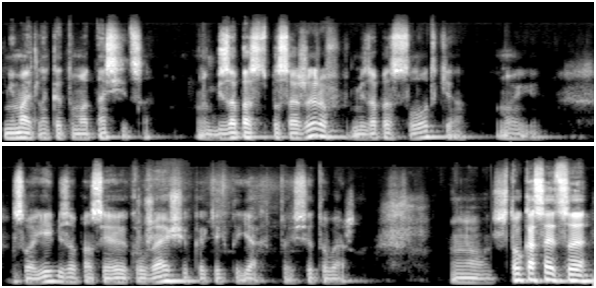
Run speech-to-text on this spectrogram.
внимательно к этому относиться. Безопасность пассажиров, безопасность лодки, ну и своей безопасности, и окружающих каких-то яхт. То есть это важно. Вот. Что касается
